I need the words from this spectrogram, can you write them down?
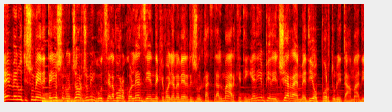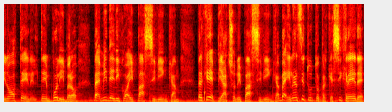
Benvenuti su Merita, io sono Giorgio Minguzzi e lavoro con le aziende che vogliono avere risultati dal marketing e riempire il CRM di opportunità, ma di notte e nel tempo libero, beh, mi dedico ai passive income. Perché piacciono i passive income? Beh, innanzitutto perché si crede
